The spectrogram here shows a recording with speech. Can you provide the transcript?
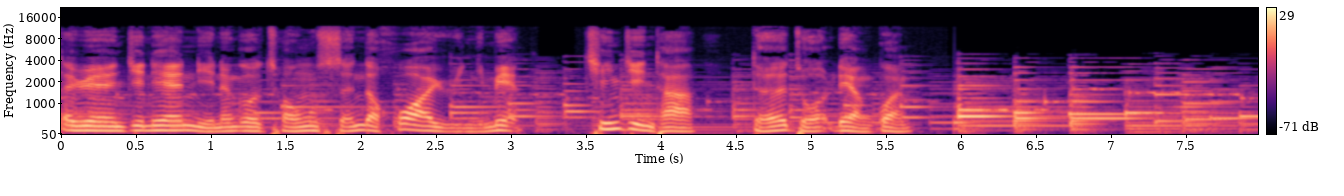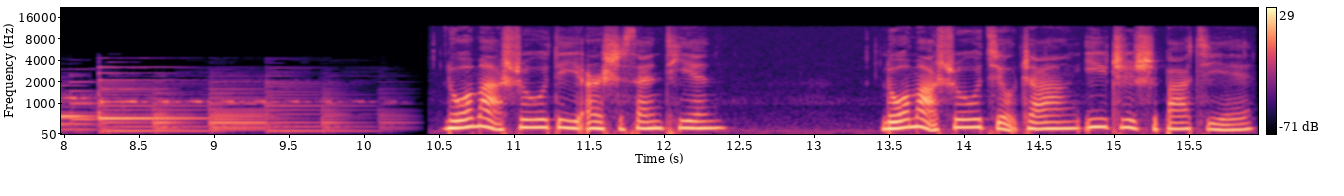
但愿今天你能够从神的话语里面亲近他，得着亮光。罗马书第二十三天，罗马书九章一至十八节。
